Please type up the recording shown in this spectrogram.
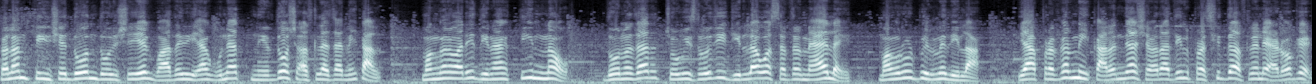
कलम तीनशे दोन दोनशे एक भादवी या गुन्ह्यात निर्दोष असल्याचा निकाल मंगळवारी दिनांक तीन नऊ दोन हजार चोवीस रोजी जिल्हा व सत्र न्यायालय मंगरुळपीरने दिला. या प्रकरणी कारंजा शहरातील प्रसिद्ध असलेले ॲडव्होकेट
